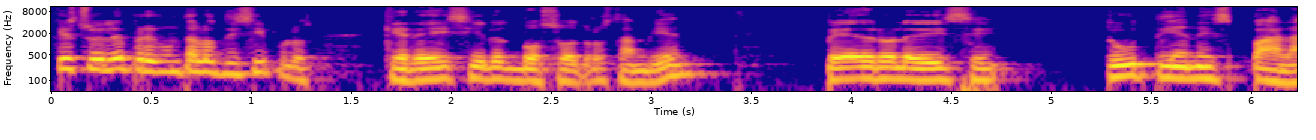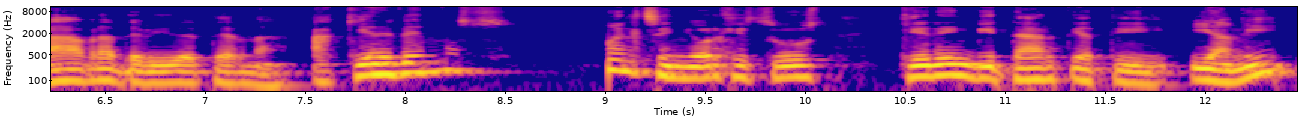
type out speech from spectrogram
Jesús le pregunta a los discípulos, ¿queréis iros vosotros también? Pedro le dice, tú tienes palabras de vida eterna. ¿A quién iremos? El Señor Jesús quiere invitarte a ti y a mí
